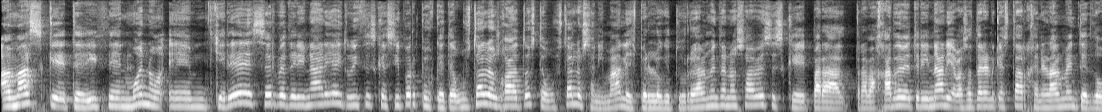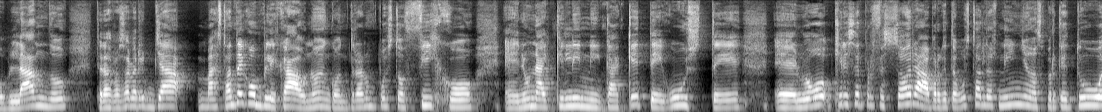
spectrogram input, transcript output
Además que te dicen, bueno, em, ¿quieres ser veterinaria? Y tú dices que sí porque te gustan los gatos, te gustan los animales, pero lo que tú realmente no sabes es que para trabajar de veterinaria vas a tener que estar generalmente doblando, te las vas a ver ya bastante complicado, ¿no? Encontrar un puesto fijo en una clínica que te guste. Eh, luego quieres ser profesora porque te gustan los niños, porque tú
